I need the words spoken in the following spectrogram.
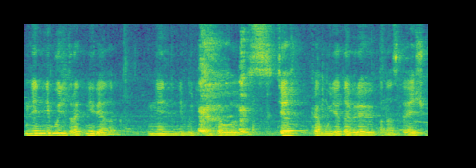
у меня не будет родни рядом, у меня не будет никого из тех, кому я доверяю по-настоящему.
